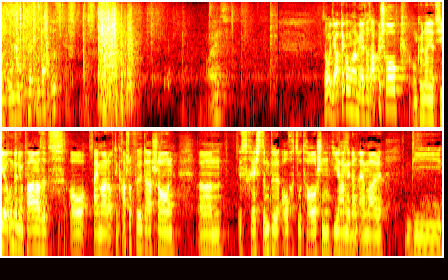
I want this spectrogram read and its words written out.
Das irgendwo festgemacht ist. Eins. So, die Abdeckung haben wir etwas abgeschraubt und können dann jetzt hier unter dem Fahrersitz auch einmal auf den Kraftstofffilter schauen. Ähm, ist recht simpel auch zu tauschen. Hier haben wir dann einmal die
